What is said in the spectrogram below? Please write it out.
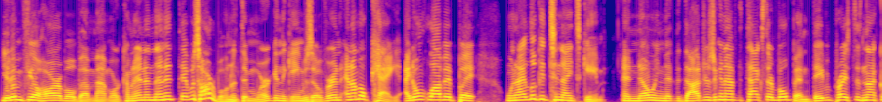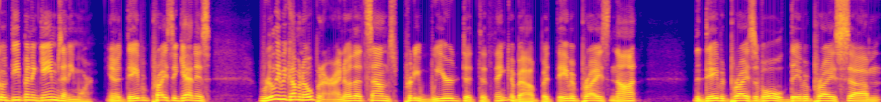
you didn't feel horrible about Matt Moore coming in, and then it, it was horrible and it didn't work, and the game was over. And, and I'm okay. I don't love it, but when I look at tonight's game and knowing that the Dodgers are going to have to tax their bullpen, David Price does not go deep into games anymore. You know, David Price, again, is really become an opener. I know that sounds pretty weird to, to think about, but David Price, not the David Price of old. David Price um,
